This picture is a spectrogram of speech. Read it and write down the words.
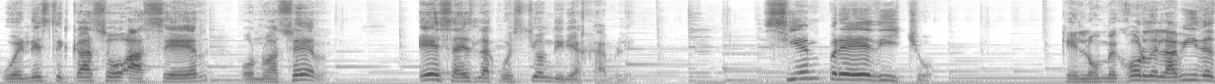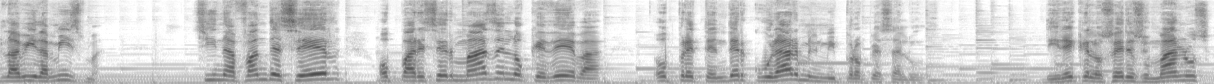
o en este caso hacer o no hacer. Esa es la cuestión, diría Hamlet. Siempre he dicho que lo mejor de la vida es la vida misma, sin afán de ser o parecer más de lo que deba o pretender curarme en mi propia salud. Diré que los seres humanos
